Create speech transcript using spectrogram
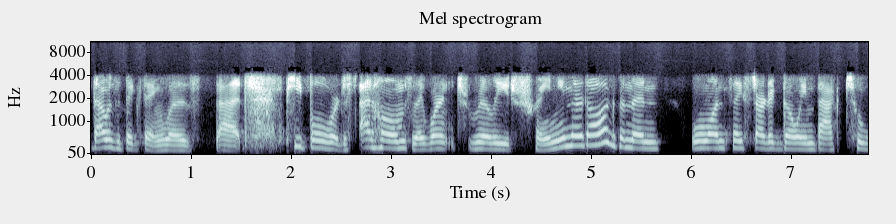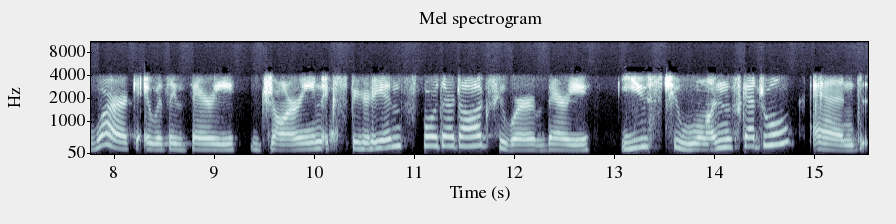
That was a big thing. Was that people were just at home, so they weren't really training their dogs, and then once they started going back to work, it was a very jarring experience for their dogs who were very used to one schedule. And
